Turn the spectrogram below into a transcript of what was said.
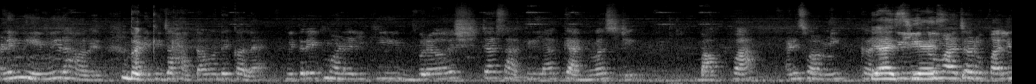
आणि नेहमी राहावेत. आणि तिच्या हातामध्ये कला आहे. मी तर एक म्हणेल की ब्रशच्या साथीला कॅनव्हासची बाप्पा आणि स्वामी Yes, yes. माझ्या रुपाली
